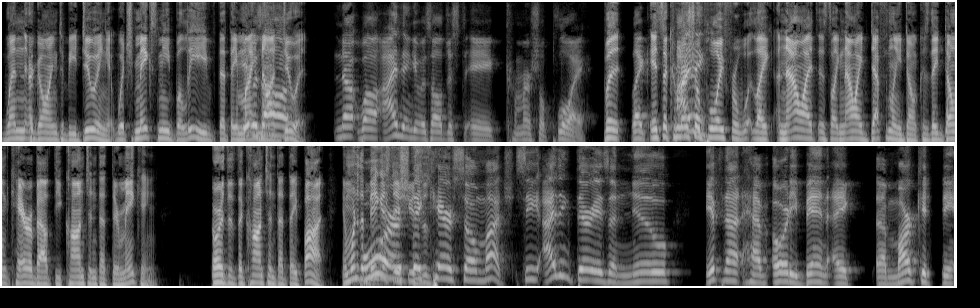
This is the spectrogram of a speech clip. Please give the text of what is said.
when they're going to be doing it, which makes me believe that they might not all- do it. No, well, I think it was all just a commercial ploy. But Like it's a commercial think- ploy for what? Like now, I it's like now I definitely don't because they don't care about the content that they're making, or the, the content that they bought. And one of the biggest issues they is care so much. See, I think there is a new, if not have already been a, a marketing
